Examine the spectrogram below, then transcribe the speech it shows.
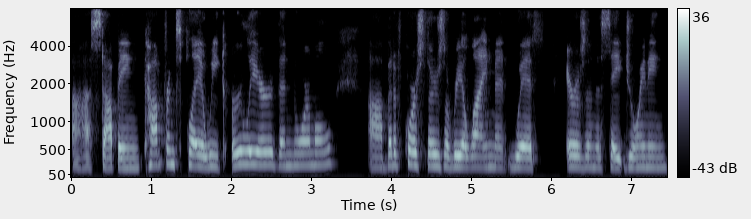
uh, stopping conference play a week earlier than normal. Uh, but of course, there's a realignment with Arizona State joining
